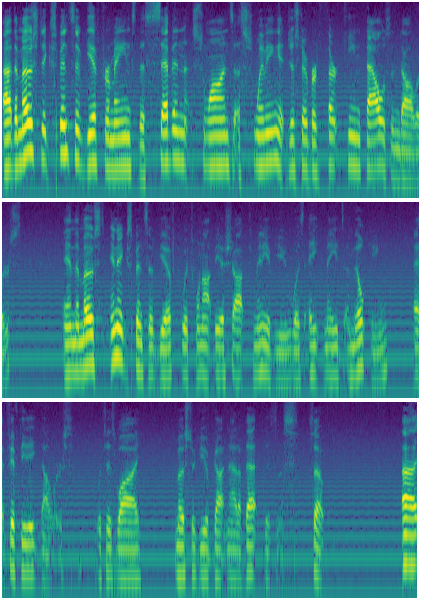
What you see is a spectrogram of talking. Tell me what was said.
Uh, the most expensive gift remains the seven swans a swimming at just over $13,000. And the most inexpensive gift, which will not be a shock to many of you, was eight maids a milking at $58, which is why most of you have gotten out of that business. So, uh,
